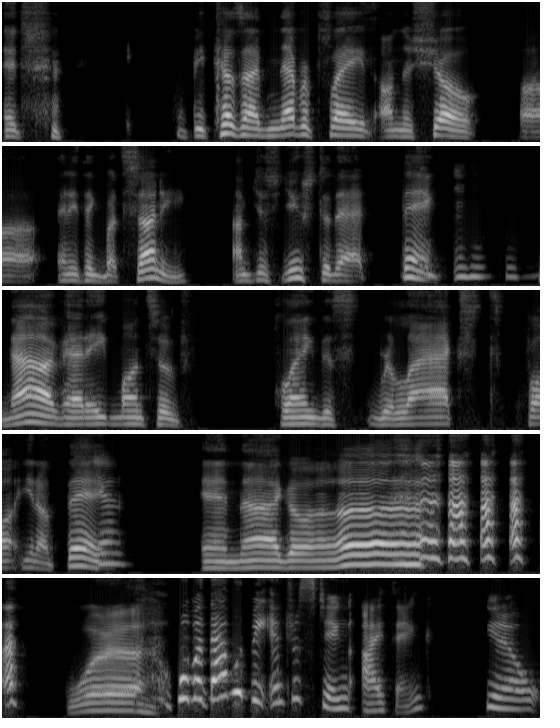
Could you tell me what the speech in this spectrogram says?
it's because I've never played on the show uh anything but Sonny. I'm just used to that thing. Mhm, mhm. Now I've had 8 months of playing this relaxed fun, you know, thing. Yeah. And now I go, uh, Well, Well, but that would be interesting, I think. You know,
